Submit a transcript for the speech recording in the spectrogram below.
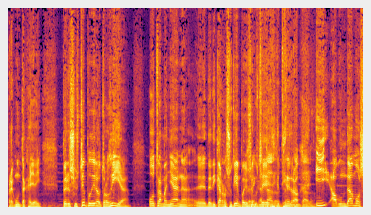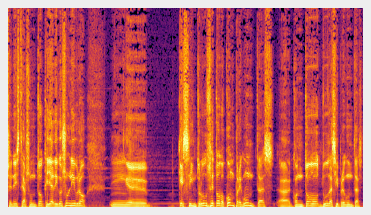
preguntas que hay ahí. Pero si usted pudiera otro día, otra mañana, eh, dedicarnos su tiempo, yo Pero sé que usted tiene trabajo, y abundamos en este asunto, que ya digo, es un libro... mm, eh, que se introduce todo con preguntas, ah, con todo dudas y preguntas.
